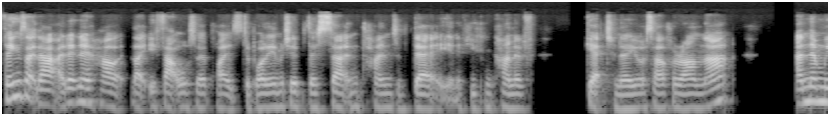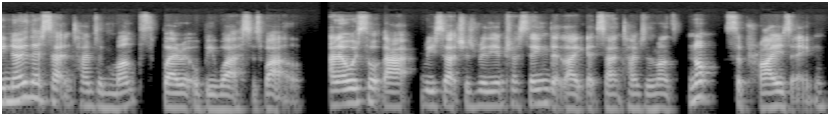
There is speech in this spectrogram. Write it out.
things like that, I don't know how like if that also applies to body image, if there's certain times of day and if you can kind of get to know yourself around that. And then we know there's certain times of months where it will be worse as well. And I always thought that research was really interesting that like at certain times of the month, not surprising,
